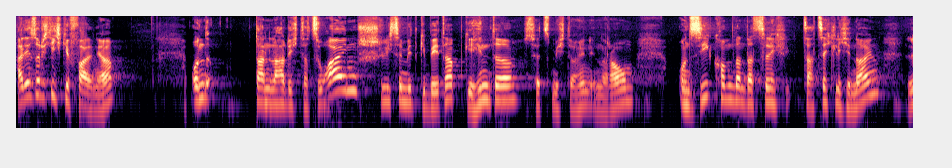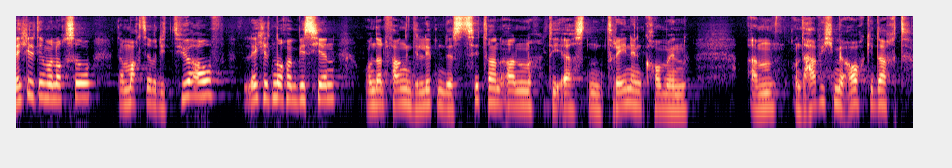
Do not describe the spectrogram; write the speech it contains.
hat ihr so richtig gefallen, ja? Und dann lade ich dazu ein, schließe mit Gebet ab, gehe hinter, setze mich dahin in den Raum und sie kommt dann tatsächlich, hinein, lächelt immer noch so, dann macht sie aber die Tür auf, lächelt noch ein bisschen und dann fangen die Lippen des Zittern an, die ersten Tränen kommen. Ähm, und da habe ich mir auch gedacht,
